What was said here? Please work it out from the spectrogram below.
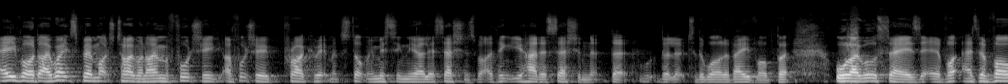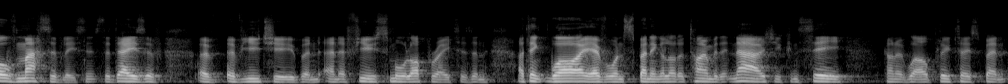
AVOD, I won't spend much time on. I'm unfortunately, unfortunately, prior commitment stopped me missing the earlier sessions, but I think you had a session that, that, that looked to the world of AVOD. But all I will say is it has evolved massively since the days of, of, of YouTube and, and a few small operators. And I think why everyone's spending a lot of time with it now as you can see kind of, well, Pluto spent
